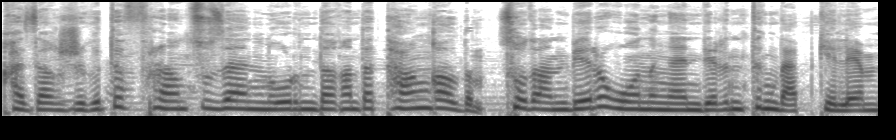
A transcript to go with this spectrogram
Қазақ жігіті француз әнін орындағанда таң қалдым. Содан бері оның әндерін тыңдап келем.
